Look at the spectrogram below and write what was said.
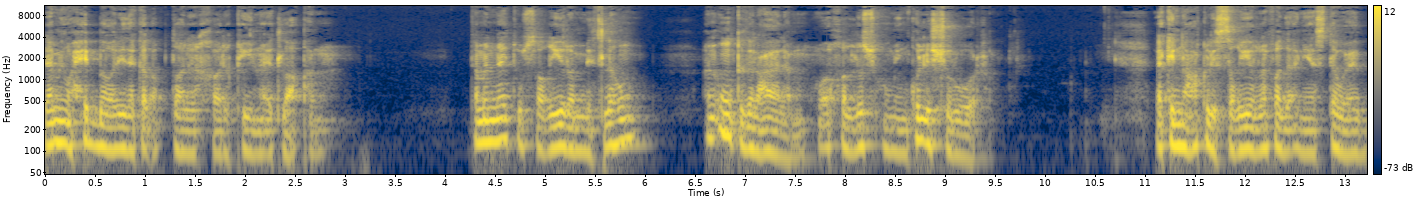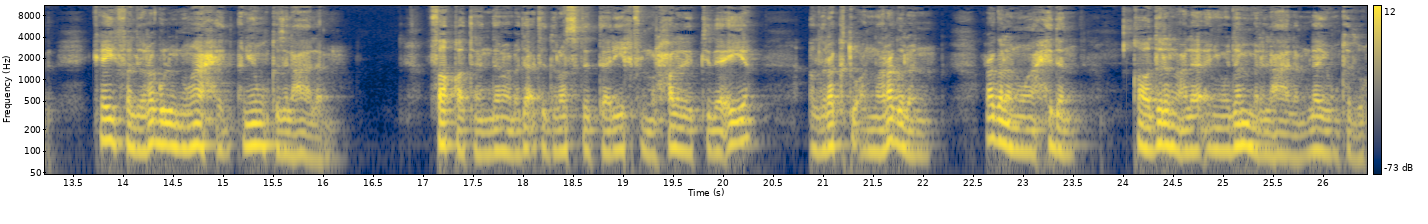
لم يحب والدك الأبطال الخارقين إطلاقا. تمنيت صغيرا مثلهم أن أنقذ العالم وأخلصه من كل الشرور. لكن عقلي الصغير رفض أن يستوعب كيف لرجل واحد أن ينقذ العالم. فقط عندما بدأت دراسة التاريخ في المرحلة الابتدائية أدركت أن رجلا رجلا واحدا قادرا على أن يدمر العالم لا ينقذه.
